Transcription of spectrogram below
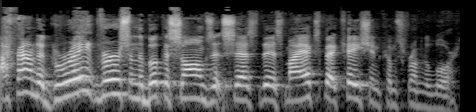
I found a great verse in the book of Psalms that says this My expectation comes from the Lord.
